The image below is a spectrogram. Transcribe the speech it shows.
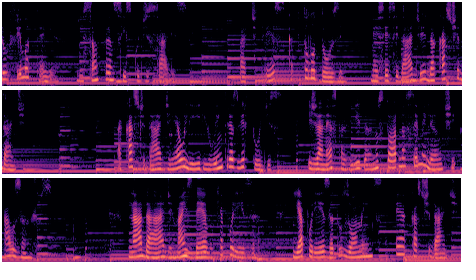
livro Filoteia, de São Francisco de Sales. Parte 3, capítulo 12 Necessidade da castidade. A castidade é o lírio entre as virtudes e já nesta vida nos torna semelhante aos anjos. Nada há de mais belo que a pureza, e a pureza dos homens é a castidade.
